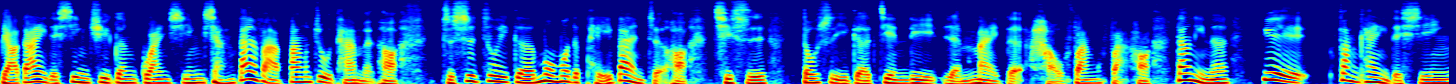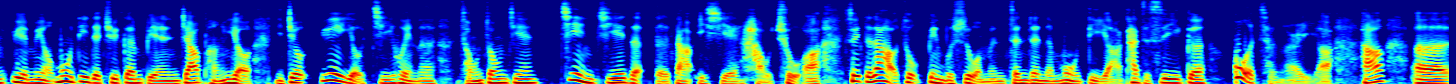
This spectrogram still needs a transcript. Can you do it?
表达你的兴趣跟关心，想办法帮助他们哈。只是做一个默默的陪伴者哈，其实都是一个建立人脉的好方法哈。当你呢越放开你的心，越没有目的的去跟别人交朋友，你就越有机会呢，从中间间接的得到一些好处啊。所以得到好处并不是我们真正的目的啊，它只是一个过程而已啊。好，呃，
